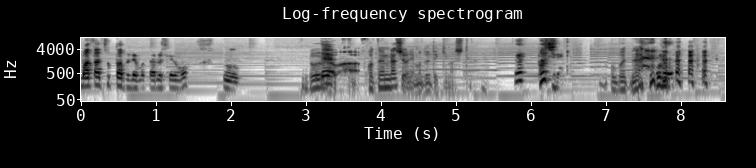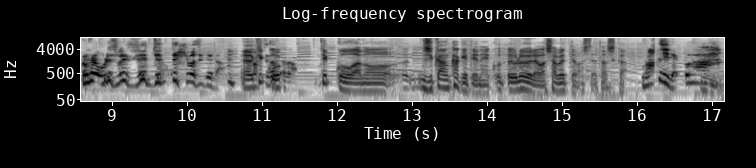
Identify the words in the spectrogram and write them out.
またちょっと後でもってあるんですけども。うん。ロイラは古典ラジオにも出てきましたよね。え、マジで？覚えてない俺、ごめん、俺それ全然聞き忘れてた。え結構結構あの時間かけてねこロイラは喋ってましたよ確か。マジで？うわぁ、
